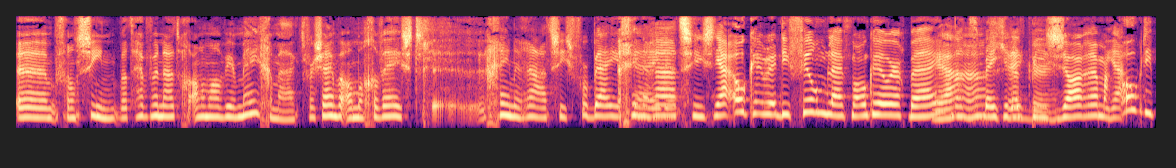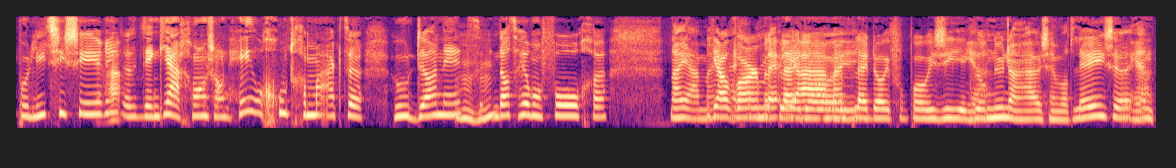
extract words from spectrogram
Ehm Francine, wat hebben we nou toch allemaal weer meegemaakt? Waar zijn we allemaal geweest? Eh, generaties, voorbije tijden. Generaties. Ja, ook eh, die film blijft me ook heel erg bij. Ja, dat is een beetje dat bizarre. Maar Ja. ook die politieserie. Ja. Dat ik denk, ja, gewoon zo'n heel goed gemaakte Who Done It. Mhm. En dat helemaal volgen. Nou ja, mijn Jouw warme ple- pleidooi. Ja, mijn pleidooi voor poëzie. Ik Ja. wil nu naar huis en wat lezen. Ja. En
